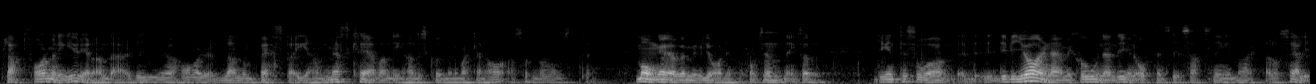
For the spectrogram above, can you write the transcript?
plattformen är ju redan där. Vi har bland de bästa e mest krävande e-handelskunderna man kan ha. Alltså de omsätter många över miljardens omsättning. Mm. Så att det är inte så, det- vi gör i den här missionen det är en offensiv satsning i marknad och sälj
